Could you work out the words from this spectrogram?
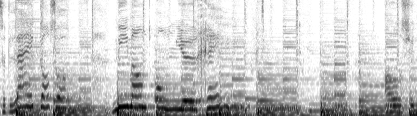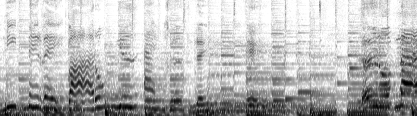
Als het lijkt alsof niemand om je geeft. Als je niet meer weet waarom je eigenlijk leeft. Leun op mij.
